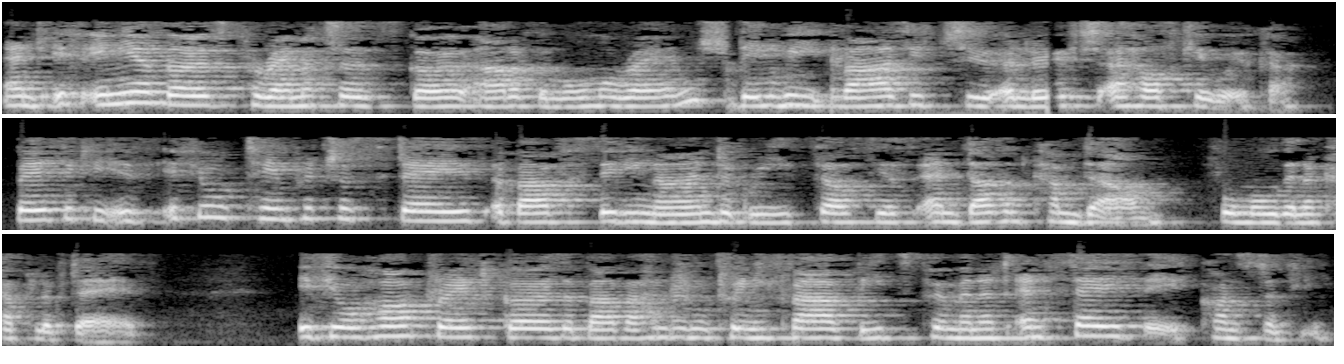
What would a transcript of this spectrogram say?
And if any of those parameters go out of the normal range, then we advise you to alert a healthcare worker. Basically is if your temperature stays above 39 degrees Celsius and doesn't come down for more than a couple of days. If your heart rate goes above 125 beats per minute and stays there constantly.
